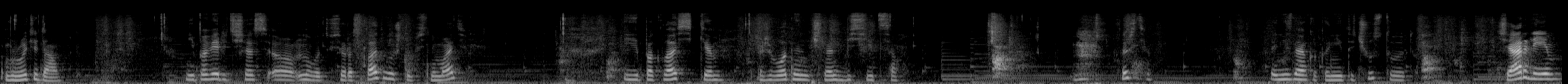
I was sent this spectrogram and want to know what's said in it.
Вроде да. Не поверите, сейчас, э, ну вот, все раскладываю, чтобы снимать. И по классике животные начинают беситься. Слышите? Я не знаю, как они это чувствуют. Чарли!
